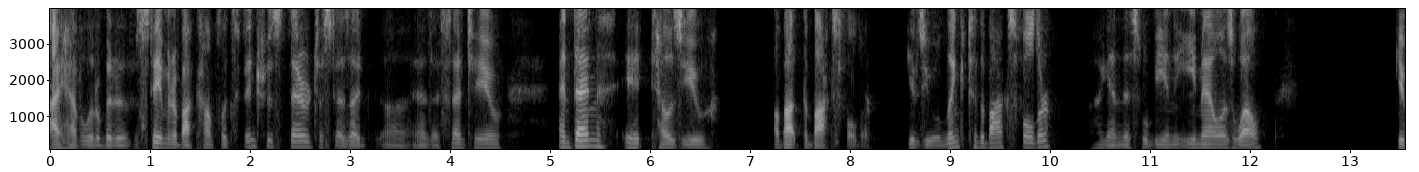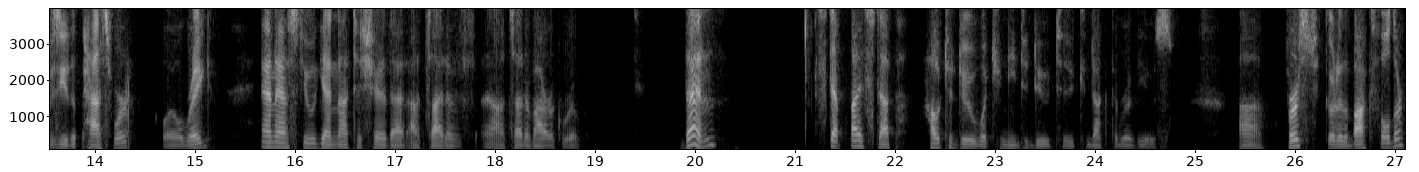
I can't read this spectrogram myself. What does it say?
I have a little bit of a statement about conflicts of interest there, just as I, uh, as I said to you. And then it tells you about the box folder. Gives you a link to the box folder. Again, this will be in the email as well. Gives you the password, coil rig, and asks you again not to share that outside of, outside of our group. Then step by step how to do what you need to do to conduct the reviews. Uh, first, go to the box folder.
